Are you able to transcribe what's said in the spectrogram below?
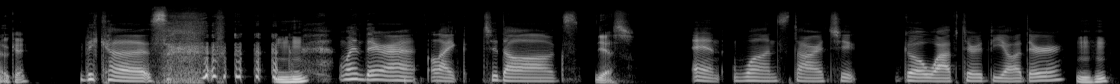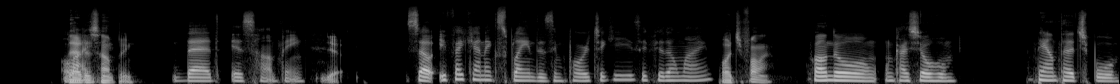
okay. Because hmm when there are like two dogs Yes. and one start to go after the other, hmm That is like, humping. that is humping. Yeah. So if I can explain this in Portuguese, if you don't mind. Pode falar. Quando um cachorro tenta, tipo,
